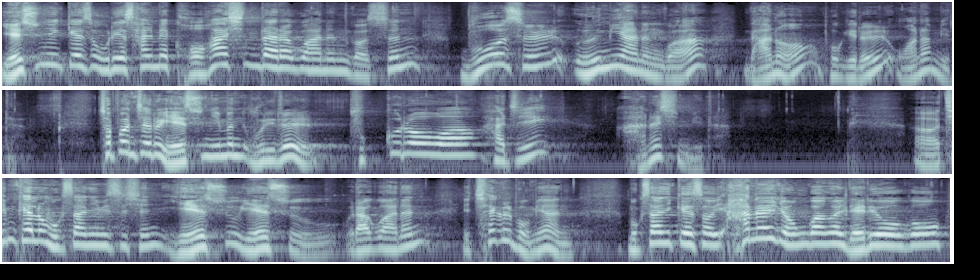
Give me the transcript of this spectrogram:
예수님께서 우리의 삶에 거하신다라고 하는 것은 무엇을 의미하는가 나눠 보기를 원합니다. 첫 번째로 예수님은 우리를 부끄러워하지 않으십니다. 어, 팀 켈러 목사님이 쓰신 예수 예수라고 하는 책을 보면 목사님께서 하늘 영광을 내려오고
